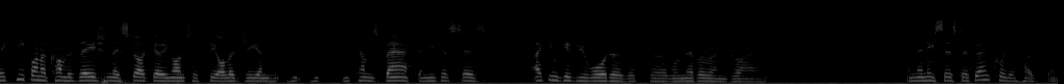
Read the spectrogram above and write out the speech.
they keep on a conversation. They start going on to theology, and he, he, he comes back and he just says, I can give you water that uh, will never run dry. And then he says to her, Go and call your husband.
